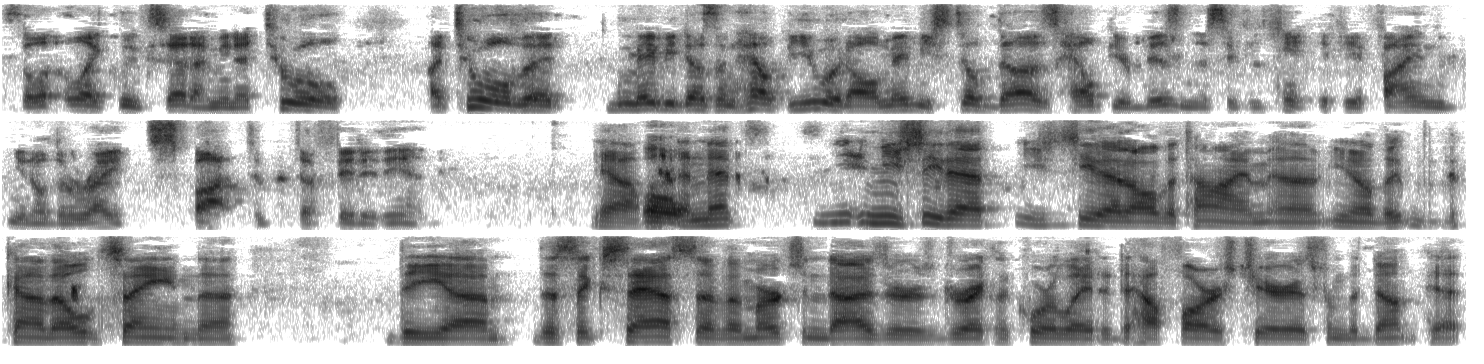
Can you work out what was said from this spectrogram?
so like Luke said, I mean, a tool a tool that maybe doesn't help you at all maybe still does help your business if you can't if you find you know the right spot to, to fit it in. Yeah, well, and that's and you see that you see that all the time. Uh, you know the, the kind of the old saying the the um, the success of a merchandiser is directly correlated to how far his chair is from the dump pit.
